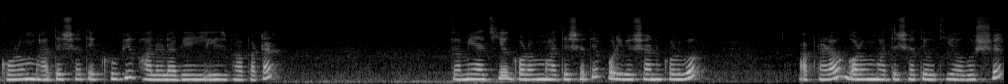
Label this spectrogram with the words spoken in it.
গরম ভাতের সাথে খুবই ভালো লাগে এই ইলিশ ভাপাটা। তো আমি আজকে গরম ভাতের সাথে পরিবেশন করব। আপনারাও গরম ভাতের সাথে অতি অবশ্যই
